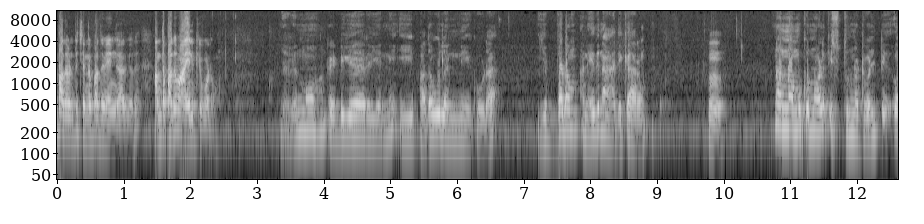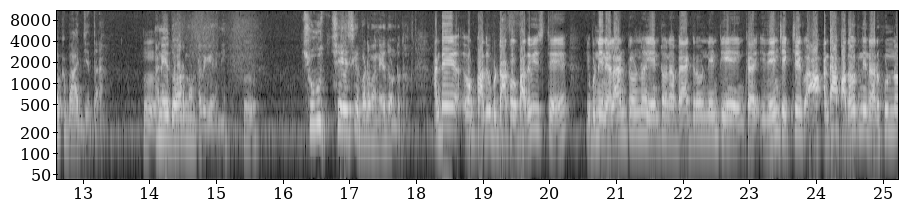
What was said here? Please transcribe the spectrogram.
జగన్ పదం అంటే చిన్న పదం ఏం కాదు కదా అంత పదం ఆయనకి ఇవ్వడం. జగన్మోహన్ రెడ్డి గారి అన్ని ఈ పదవులన్నీ కూడా ఇవ్వడం అనేది నా అధికారం. నన్ను నమ్ముకున్న వాళ్ళకి ఇస్తున్నటువంటి ఒక బాధ్యత అనే ధోరణి ఉంటుంది కానీ. చూస్ చేసి ఇవ్వడం అనేది ఉండదు. అంటే ఒక పదవి ఇప్పుడు నాకు ఒక పదవి ఇస్తే ఇప్పుడు నేను ఎలా అంటున్నో ఏంటో నా బ్యాక్గ్రౌండ్ ఏంటి ఇంకా ఇదేం చెక్ చేయ అంటే ఆ పదవికి నేను అర్హున్నో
